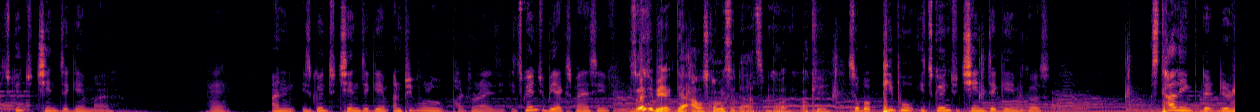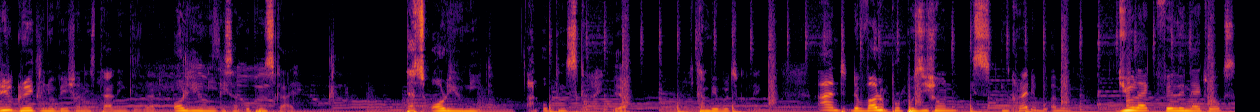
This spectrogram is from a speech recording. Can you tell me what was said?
It's going to change the game, man. Hmm. And it's going to change the game, and people will patronize it. It's going to be expensive. It's going to be. Yeah, I was coming to that, but okay. So, but people, it's going to change the game because Starlink, the, the real great innovation in Starlink is that all you need is an open sky. All you need an open sky. Yeah. You can be able to connect. And the value proposition is incredible. I mean, do you like failing networks?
